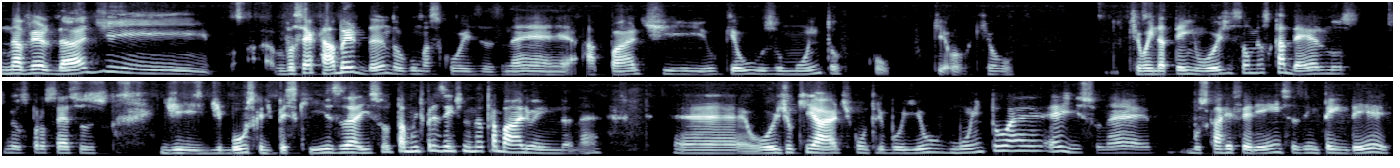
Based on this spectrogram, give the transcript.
Na verdade, você acaba herdando algumas coisas, né? A parte, o que eu uso muito, que eu, que eu, que eu ainda tenho hoje, são meus cadernos, meus processos de, de busca, de pesquisa, isso está muito presente no meu trabalho ainda, né? É, hoje o que a arte contribuiu muito é, é isso, né? Buscar referências, entender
